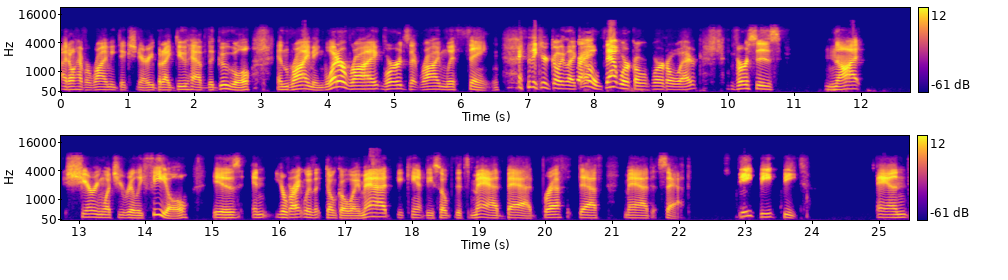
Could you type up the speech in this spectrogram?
I don't have a rhyming dictionary, but I do have the Google and rhyming. What are rhyme words that rhyme with thing? I think you're going like, Right. oh, that work uh, word will work, versus not sharing what you really feel is, and you're right with it. Don't go away mad. It can't be so. It's mad, bad, breath, death, mad, sad. Beat, beat, beat. And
